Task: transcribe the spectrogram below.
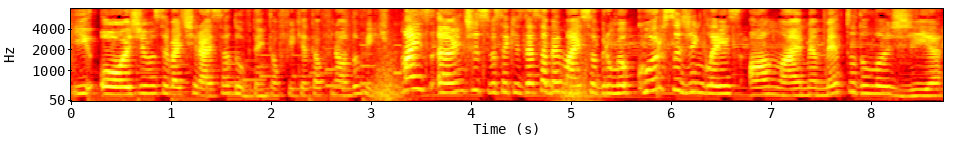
e hoje você vai tirar essa dúvida, então fique até o final do vídeo. Mas antes, se você quiser saber mais sobre o meu curso de inglês online, minha metodologia,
